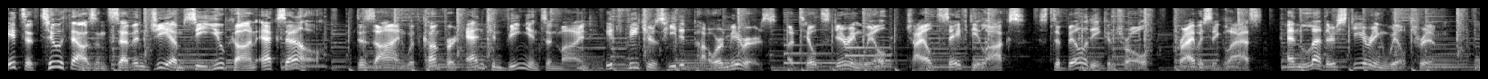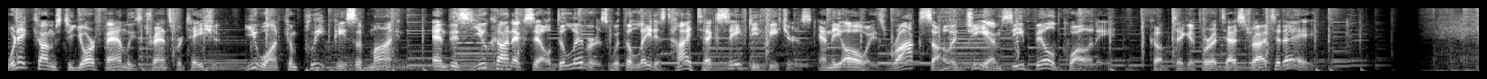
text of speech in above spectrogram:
It's a 2007 GMC Yukon XL. Designed with comfort and convenience in mind, it features heated power mirrors, a tilt steering wheel, child safety locks, stability control, privacy glass, and leather steering wheel trim. When it comes to your family's transportation, you want complete peace of mind. And this Yukon XL delivers with the latest high-tech safety features and the always rock-solid GMC build quality. Come take it for a test drive today.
